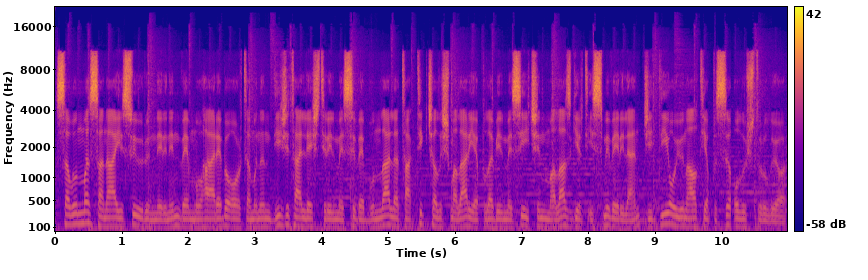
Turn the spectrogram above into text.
savunma sanayisi ürünlerinin ve muharebe ortamının dijitalleştirilmesi ve bunlarla taktik çalışmalar yapılabilmesi için Malazgirt ismi verilen ciddi oyun altyapısı oluşturuluyor.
